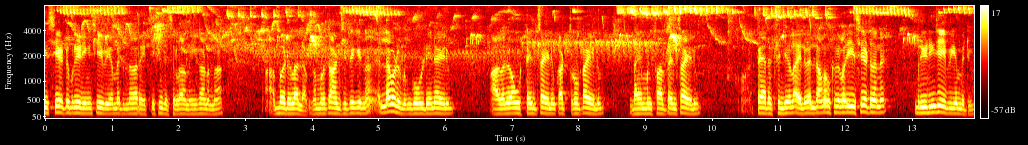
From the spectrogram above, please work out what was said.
ഈസി ആയിട്ട് ബ്രീഡിങ് ചെയ്യാൻ പറ്റുന്ന വെറൈറ്റി ഫിഞ്ചസുകളാണ് ഈ കാണുന്ന ആ, ബേർഡുകളെല്ലാം നമ്മൾ കാണിച്ചിട്ടിരിക്കുന്ന എല്ലാ ബേഡുകളും ഗോൾഡിയൻ ആയാലും അതുപോലെ ലോങ് ടൈൽസ് ആയാലും കട്ട് റൂട്ട് ആയാലും ഡയമണ്ട് ഫാർ ടൈൽസ് ആയാലും പാരറ്റ് ഫിഞ്ചുകളായാലും എല്ലാം നമുക്ക് വളരെ ഈസി ആയിട്ട് തന്നെ ബ്രീഡിങ് ചെയ്യിപ്പിക്കാൻ പറ്റും.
